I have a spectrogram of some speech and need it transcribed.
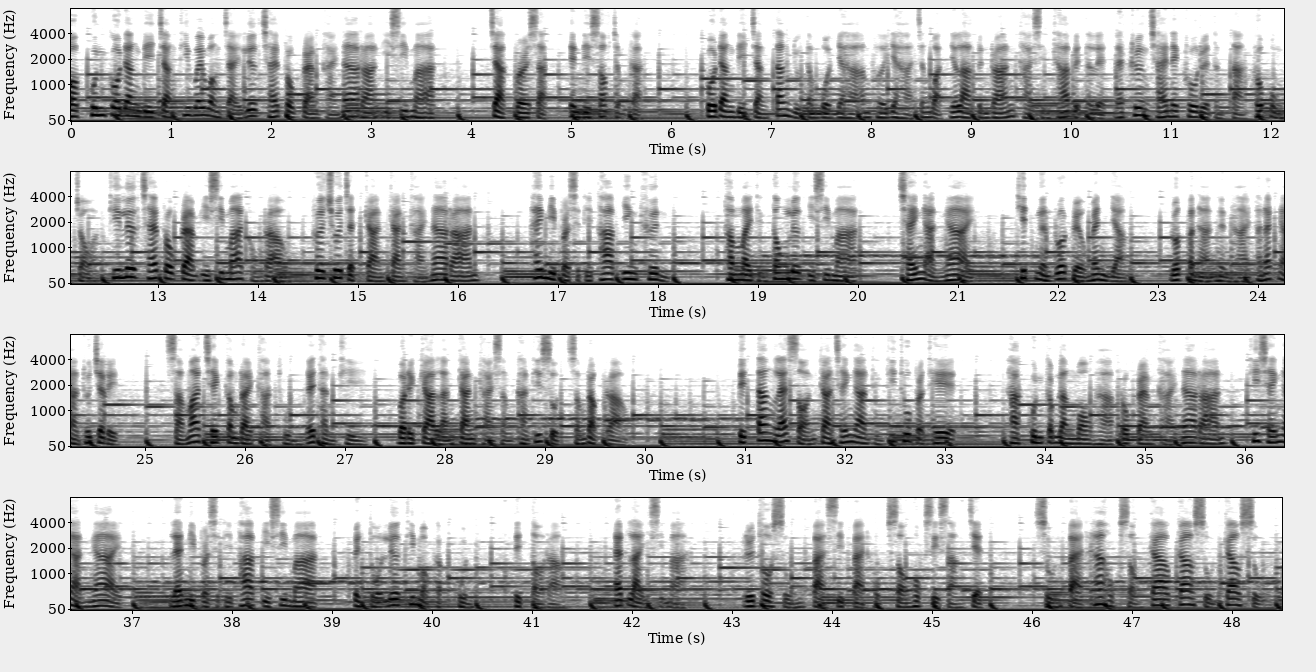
ขอบคุณโกดังดีจังที่ไว้วางใจเลือกใช้โปรแกรมขายหน้าร้าน Easy Mart จากบริษัท ND Soft จำกัด โกดังดีจังตั้งอยู่ตำบลยะหาอำเภอยะหาจังหวัดยะลาเป็นร้านขายสินค้าเบตเตอร์เล็ดและเครื่องใช้ในครัวเรือนต่างๆ ครบวงจรที่เลือกใช้โปรแกรม Easy Mart ของเรา เพื่อช่วยจัดการการขายหน้าร้าน ให้มีประสิทธิภาพยิ่งขึ้นทำไมถึงต้องเลือก Easy Mart ใช้งานง่าย คิดเงินรวดเร็วแม่นยำลดปัญหาเงินหายพนักงานทุจริต สามารถเช็คกำไรขาดทุนได้ทันที บริการหลังการขายสำคัญที่สุดสำหรับเรา ติดตั้งและสอนการใช้งานถึงที่ทั่วประเทศ หากคุณกำลังมองหาโปรแกรมขายหน้าร้านที่ใช้งานง่าย และมีประสิทธิภาพ Easy Mart เป็นตัวเลือกที่เหมาะกับคุณ ติดต่อเราแอดไลน์ Easy Mart หรือโทร 0848626437 0856299090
